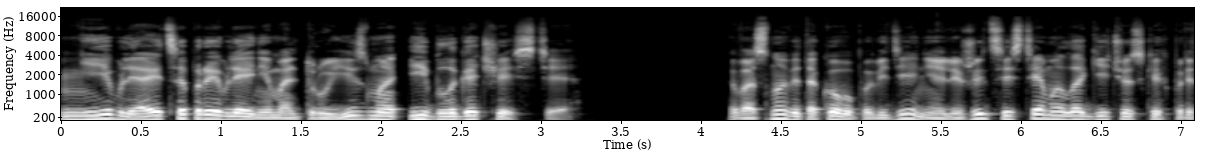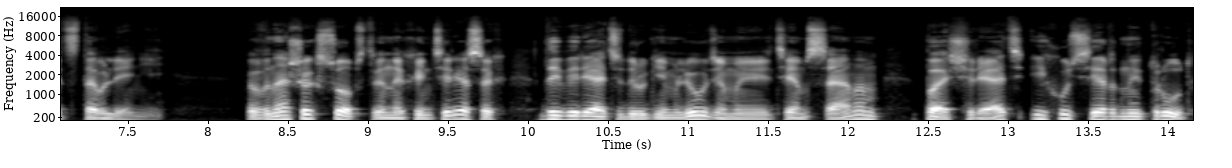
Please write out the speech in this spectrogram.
не является проявлением альтруизма и благочестия. В основе такого поведения лежит система логических представлений. В наших собственных интересах доверять другим людям и тем самым поощрять их усердный труд,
